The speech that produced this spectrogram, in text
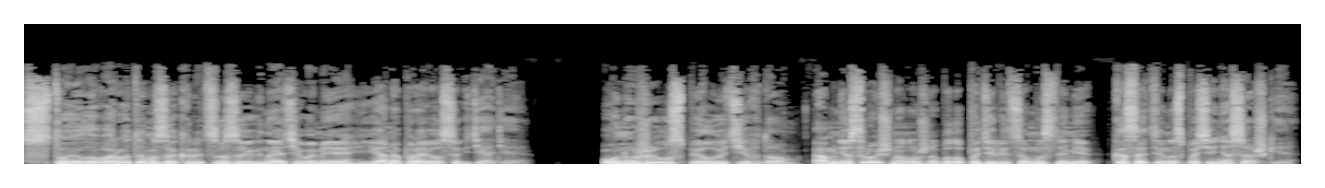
Стоило воротам закрыться за Игнатьевыми, я направился к дяде. Он уже успел уйти в дом, а мне срочно нужно было поделиться мыслями касательно спасения Сашки.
